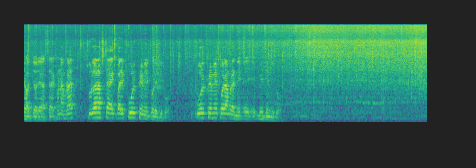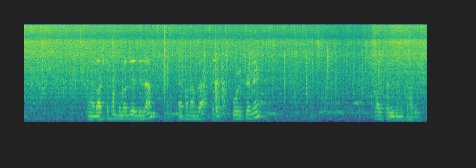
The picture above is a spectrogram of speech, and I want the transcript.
ঝরঝরে আছে। এখন আমরা চুলা রাসটা একবারে ফুল ফ্রেমে করে দিব। ফুল ফ্রেমে করে আমরা ভেজে নিব। আহ, রাইসটা সম্পূর্ণ দিয়ে দিলাম। এখন আমরা ফুল ফ্রেমে রাইসটা ভেজে নিতে হবে।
